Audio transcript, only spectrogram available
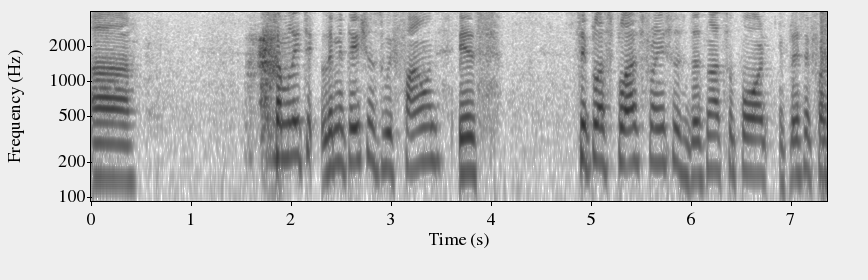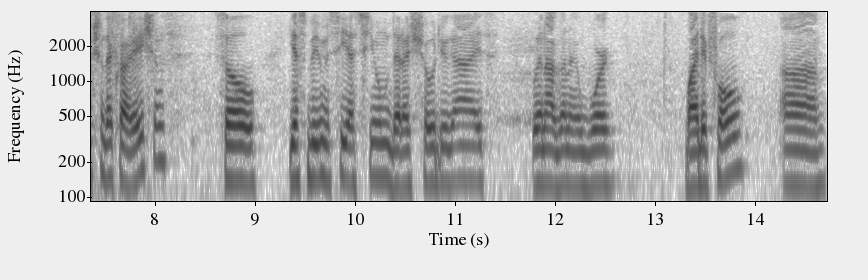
Uh, some limitations we found is C++, for instance, does not support implicit function declarations. So ESBMC assumed that I showed you guys we're not going to work by default. Um,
